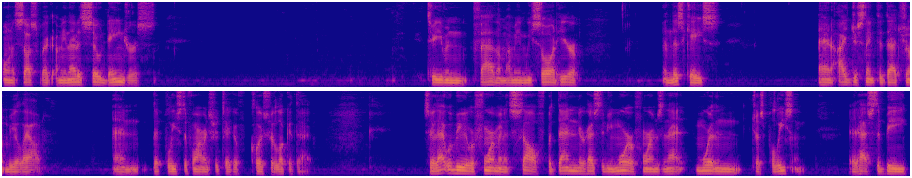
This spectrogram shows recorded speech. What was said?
on a suspect. I mean, that is so dangerous to even fathom. I mean, we saw it here in this case. And I just think that that shouldn't be allowed. And the police department should take a closer look at that. So that would be a reform in itself, but then there has to be more reforms than that, more than just policing. It has to be,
